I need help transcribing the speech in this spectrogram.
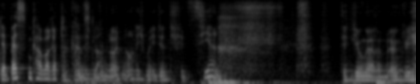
der besten Kabarettkünstler. Man kann sich mit den Leuten auch nicht mehr identifizieren. den Jüngeren irgendwie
